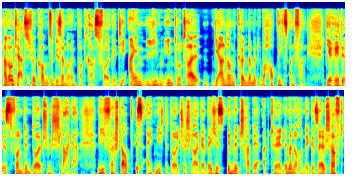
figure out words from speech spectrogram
Hallo und herzlich willkommen zu dieser neuen Podcast-Folge. Die einen lieben ihn total, die anderen können damit überhaupt nichts anfangen. Die Rede ist von dem deutschen Schlager. Wie verstaubt ist eigentlich der deutsche Schlager? Welches Image hat er aktuell immer noch in der Gesellschaft?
